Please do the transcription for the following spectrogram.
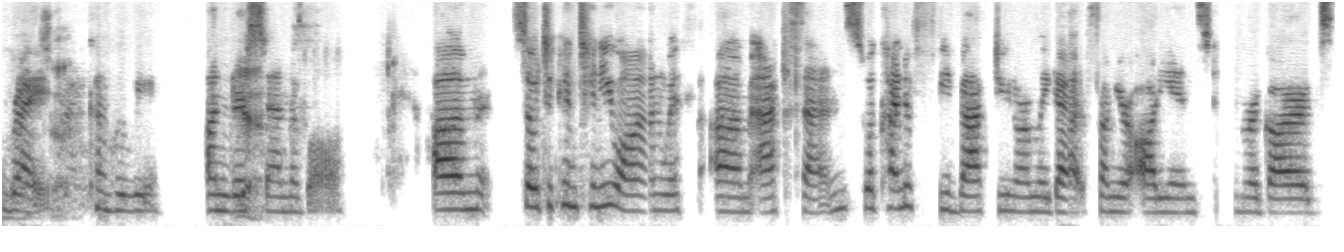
Right, So, completely understandable. Um, so to continue on with um, accents, what kind of feedback do you normally get from your audience in regards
